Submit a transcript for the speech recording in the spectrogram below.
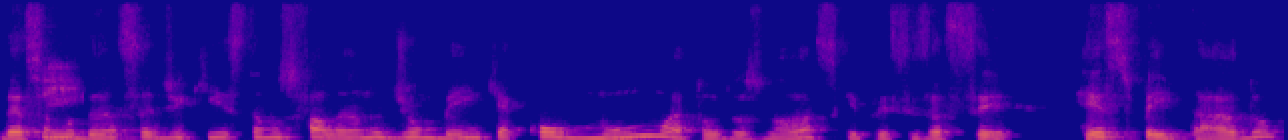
Dessa Sim. mudança de que estamos falando de um bem que é comum a todos nós, que precisa ser respeitado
